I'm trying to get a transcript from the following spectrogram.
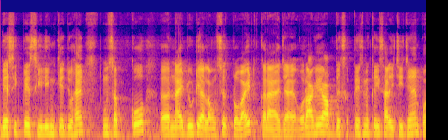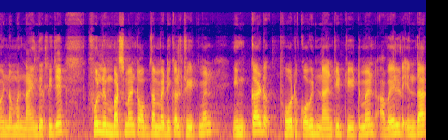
बेसिक पे सीलिंग के जो है उन सबको नाइट ड्यूटी अलाउंसेस प्रोवाइड कराया जाए और आगे आप देख सकते हैं इसमें कई सारी चीज़ें हैं पॉइंट नंबर नाइन देख लीजिए full reimbursement of the medical treatment incurred incurred for COVID-19 treatment availed in the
